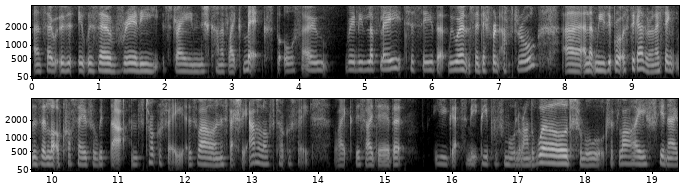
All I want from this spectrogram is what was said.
and so it was, it was a really strange kind of like mix, but also really lovely to see that we weren't so different after all, uh, and that music brought us together. And I think there's a lot of crossover with that and photography as well, and especially analog photography, like this idea that you get to meet people from all around the world, from all walks of life, you know,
